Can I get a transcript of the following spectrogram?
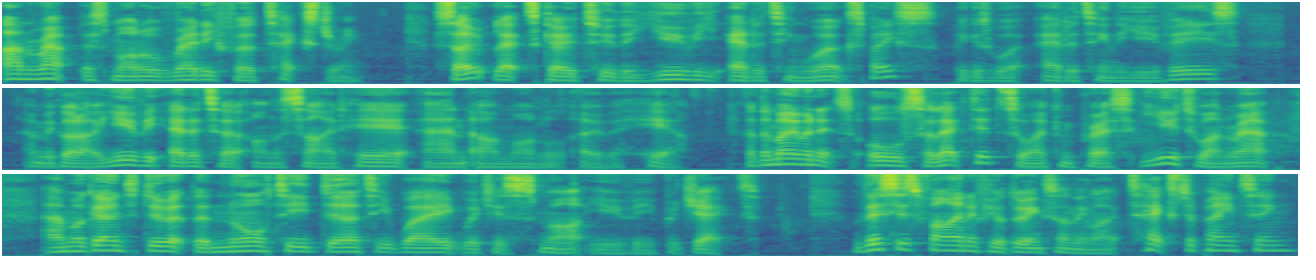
unwrap this model ready for texturing. So let's go to the UV editing workspace because we're editing the UVs and we've got our UV editor on the side here and our model over here. At the moment it's all selected so I can press U to unwrap and we're going to do it the naughty dirty way which is Smart UV Project. This is fine if you're doing something like texture painting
